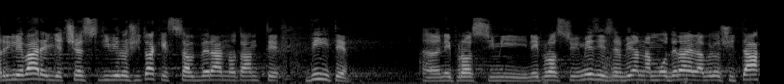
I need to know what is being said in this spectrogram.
rilevare gli eccessi di velocità che salveranno tante vite eh, nei, prossimi, nei, prossimi, mesi serviranno a moderare la velocità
